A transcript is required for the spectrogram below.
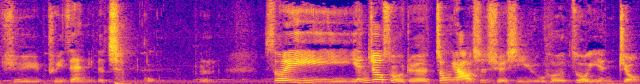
去 present 你的成果。嗯，所以研究所我觉得重要是学习如何做研究，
